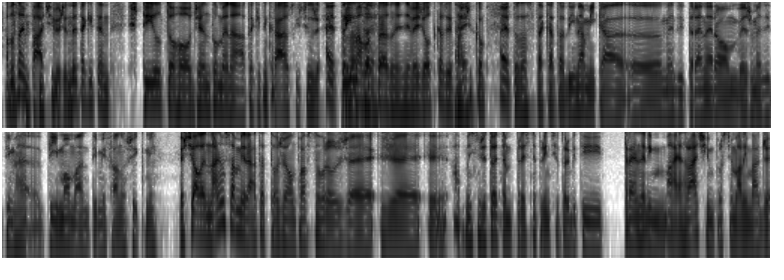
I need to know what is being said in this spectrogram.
A to sa mi páči, že to je taký ten štýl toho gentlemana a taký ten kráľovský štýl, že príjmam zase... ospravedlnenie, vieš, že odkazujem fanšikom. A je to zase taká tá dynamika e, medzi trénerom, vieš, medzi tým tímom a tými fanúšikmi. Ešte, ale na ňom sa mi ráta to, že on vlastne hovoril, že, že e, a myslím, že to je ten presne princíp, ktorý by tí tréneri aj hráči proste mali mať, že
